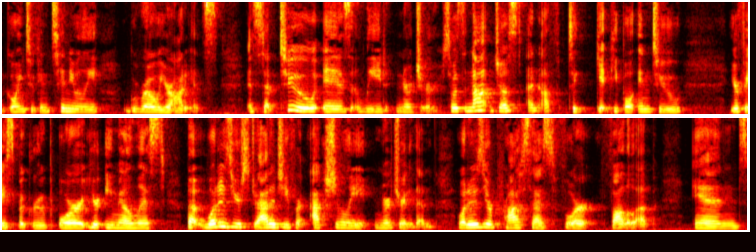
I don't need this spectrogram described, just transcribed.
going to continually grow your audience. And step two is lead nurture. So it's not just enough to get people into your Facebook group or your email list but what is your strategy for actually nurturing them? What is your process for follow up and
